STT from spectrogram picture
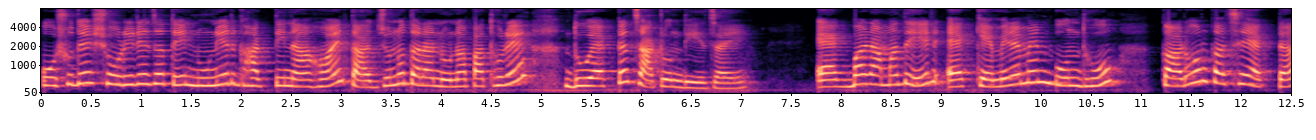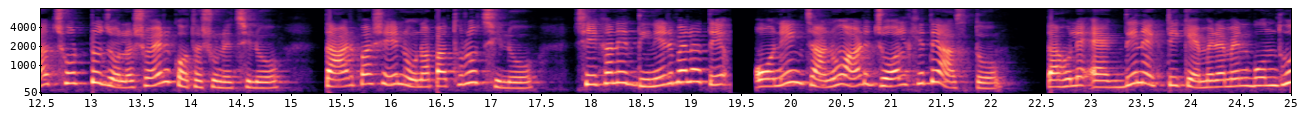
পশুদের শরীরে যাতে নুনের ঘাটতি না হয়, তার জন্য তারা নোনা পাথরে দু একটা চাটন দিয়ে যায়। একবার আমাদের এক ক্যামেরাম্যান বন্ধু কারোর কাছে একটা ছোট্ট জলাশয়ের কথা শুনেছিল। তার পাশে নোনা পাথরও ছিল। সেখানে দিনের বেলাতে অনেক জানোয়ার জল খেতে আসতো। তাহলে একদিন একটি ক্যামেরাম্যান বন্ধু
